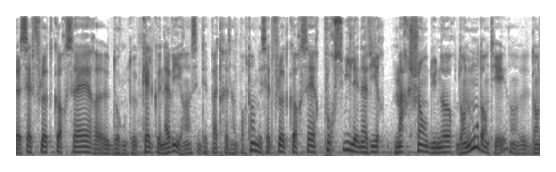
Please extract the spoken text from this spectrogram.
Euh, cette flotte corsaire, euh, donc de quelques navires, hein, c'était pas très important, mais cette flotte corsaire poursuit les navires marchands du Nord dans le monde entier, hein, dans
